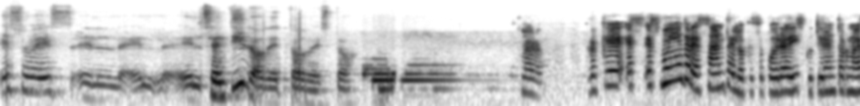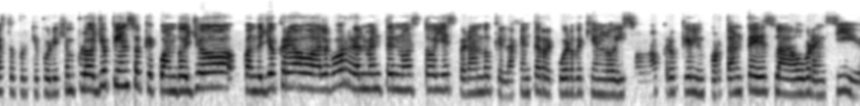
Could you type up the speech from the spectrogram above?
Eso es el, sentido de todo esto. Claro. Creo que es, muy interesante lo que se podría discutir en torno a esto, porque, por ejemplo, yo pienso que cuando yo, cuando yo creo algo, realmente no estoy esperando que la gente recuerde quién lo hizo, ¿no? Creo que lo importante es la obra en sí,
